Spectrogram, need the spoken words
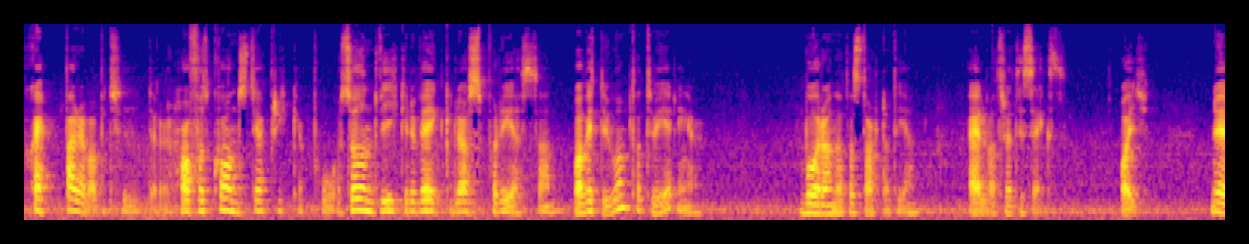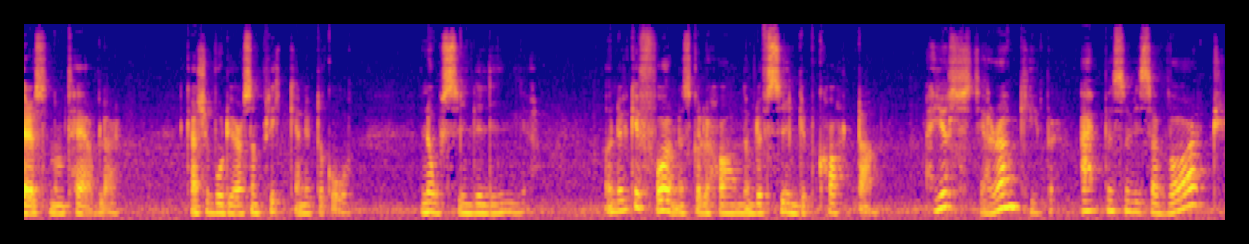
Skeppare, vad betyder? Har fått konstiga prickar på. Så undviker du vägglöss på resan. Vad vet du om tatueringar? Borrandet har startat igen. 11.36. Oj, nu är det som de tävlar. Kanske borde göra som pricken ut och gå. En osynlig linje. Undrar vilken form den skulle ha om den blev synlig på kartan. Just ja, Runkeeper. Appen som visar vart,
